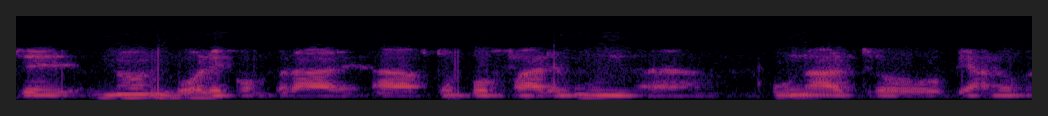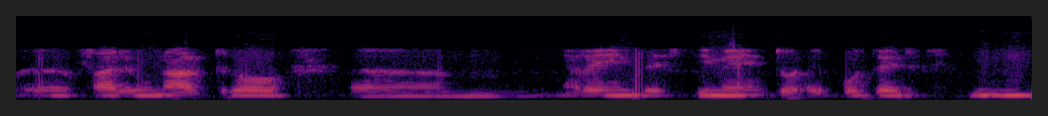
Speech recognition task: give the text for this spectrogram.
se non vuole comprare auto può fare un, un altro piano, fare un altro um, reinvestimento e poter mh,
